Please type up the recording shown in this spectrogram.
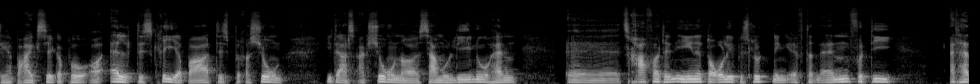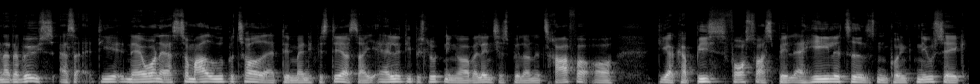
Det er jeg bare ikke sikker på. Og alt det skriger bare desperation i deres aktioner. Samulino, han øh, træffer den ene dårlige beslutning efter den anden, fordi at han er nervøs. Altså, de nerverne er så meget ude på tøjet, at det manifesterer sig i alle de beslutninger, Valencia-spillerne træffer, og Diakabis forsvarsspil er hele tiden sådan på en knivsæk,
